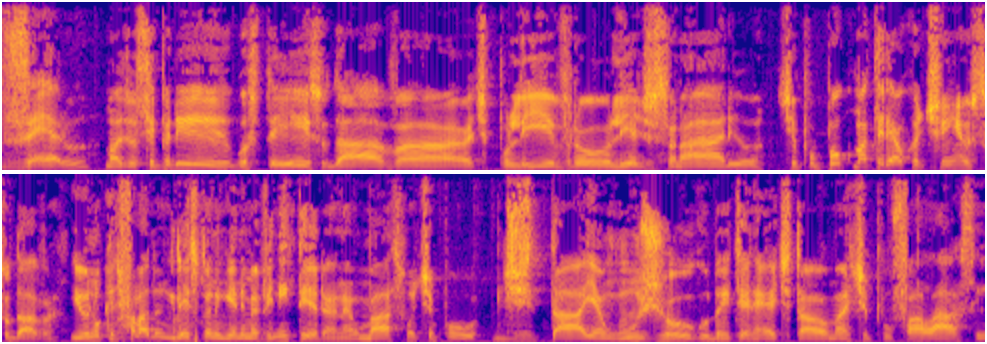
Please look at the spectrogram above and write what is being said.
zero, mas eu sempre gostei, estudava, tipo, livro, lia dicionário, tipo, pouco material que eu tinha, eu estudava. E eu nunca tinha falado inglês com ninguém na minha vida inteira, né? O máximo, tipo, digitar em algum jogo da internet e tal, mas, tipo, falar, assim,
